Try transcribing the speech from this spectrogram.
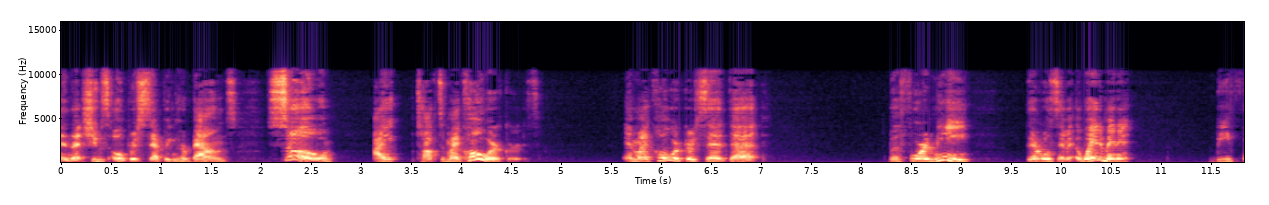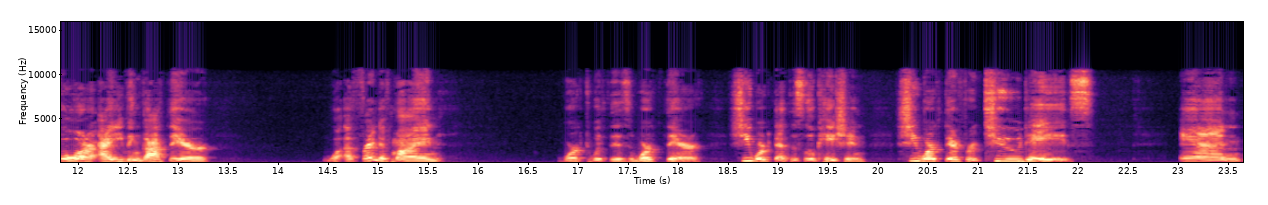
and that she was overstepping her bounds. So I talked to my coworkers, and my coworker said that before me, there was wait a minute. Before I even got there, a friend of mine worked with this worked there. She worked at this location. She worked there for two days, and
